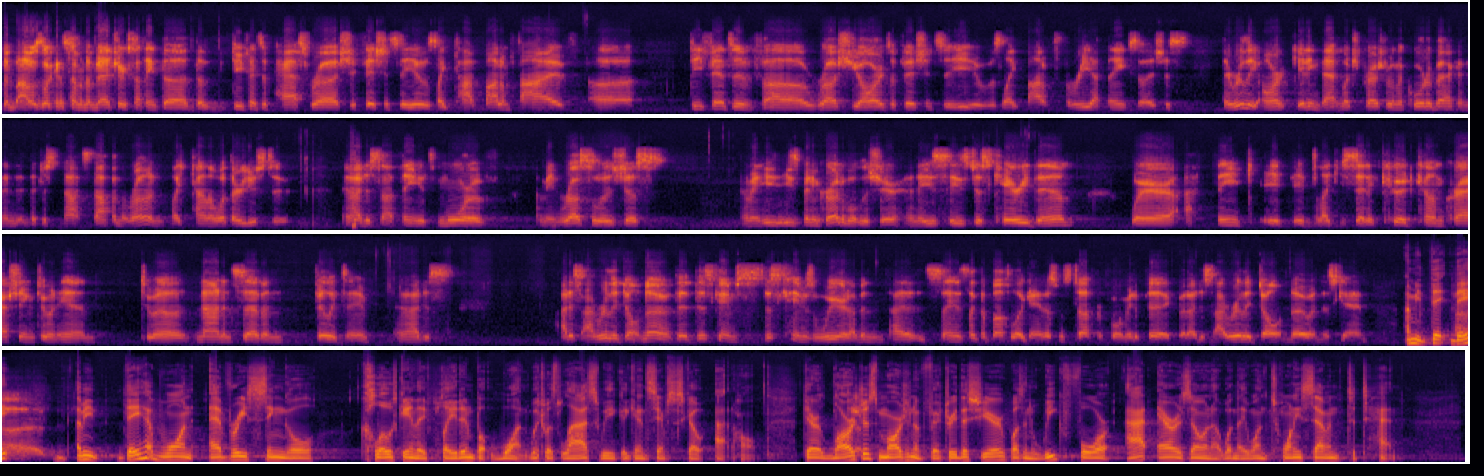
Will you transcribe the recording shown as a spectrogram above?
I was looking at some of the metrics. I think the the defensive pass rush efficiency it was like top bottom five. Uh, defensive uh, rush yards efficiency it was like bottom three, I think. So it's just they really aren't getting that much pressure on the quarterback, and then they're just not stopping the run like kind of what they're used to. And I just I think it's more of I mean Russell is just I mean he, he's been incredible this year, and he's he's just carried them where I think it, it, like you said, it could come crashing to an end to a nine and seven Philly team, and I just, I just, I really don't know. That this game's this game is weird. I've been I, saying it's like the Buffalo game. This was tougher for me to pick, but I just, I really don't know in this game. I mean, they, they uh, I mean, they have won every single close game they've played in, but one, which was last week against San Francisco at home. Their largest yep. margin of victory this year was in week four at Arizona when they won 27 to 10.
